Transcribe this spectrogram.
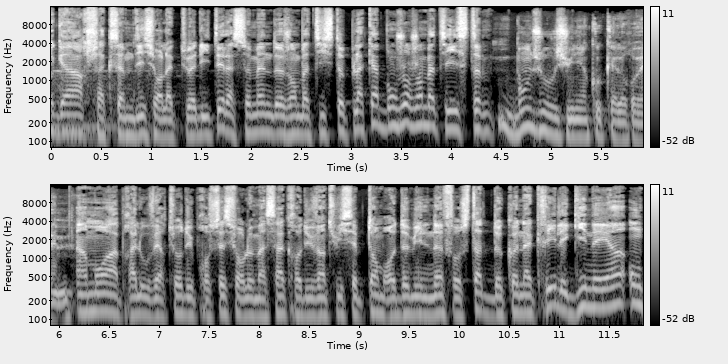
regard chaque samedi sur l'actualité, la semaine de Jean-Baptiste Placa. Bonjour Jean-Baptiste. Bonjour Julien Coquelroem. Un mois après l'ouverture du procès sur le massacre du 28 septembre 2009 au stade de Conakry, les Guinéens ont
